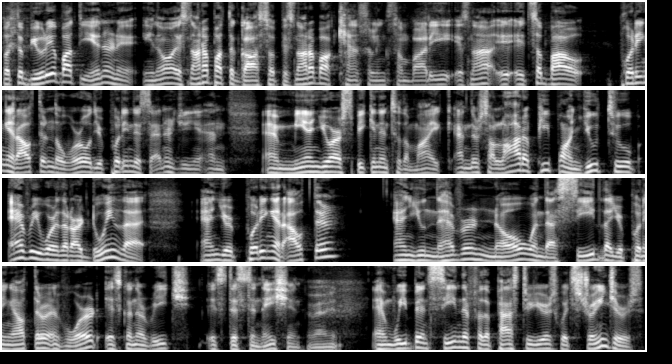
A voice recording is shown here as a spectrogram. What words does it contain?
But the beauty about the internet, you know, it's not about the gossip. It's not about canceling somebody. It's not. it- It's about putting it out there in the world. You're putting this energy, and and me and you are speaking into the mic. And there's a lot of people on YouTube everywhere that are doing that, and you're putting it out there and you never know when that seed that you're putting out there of word is going to reach its destination Right. and we've been seeing that for the past two years with strangers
